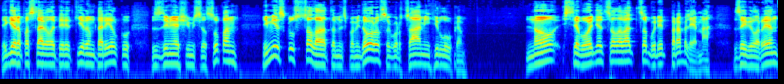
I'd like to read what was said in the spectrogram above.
Эгера поставила перед Киром тарелку с дымящимся супом и миску с салатом из помидоров с огурцами и луком. «Но сегодня целоваться будет проблема», — заявил Рен,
